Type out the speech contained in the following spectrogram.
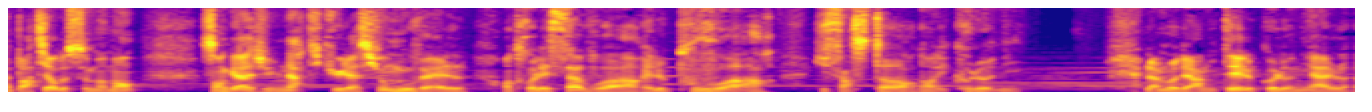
À partir de ce moment, s'engage une articulation nouvelle entre les savoirs et le pouvoir qui s'instaure dans les colonies. La modernité et le colonial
